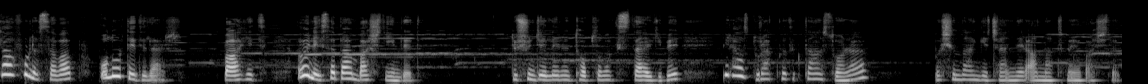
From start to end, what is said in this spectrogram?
Kafurla Savap olur dediler. Bahit öyleyse ben başlayayım dedi. Düşüncelerini toplamak ister gibi biraz durakladıktan sonra başından geçenleri anlatmaya başladı.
